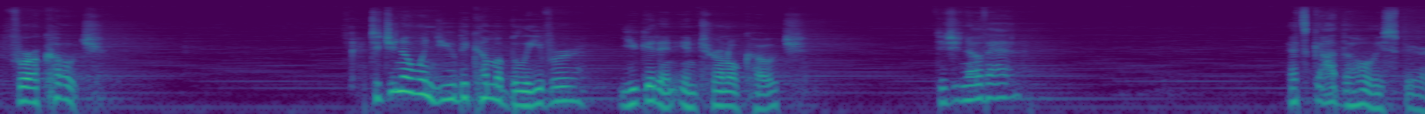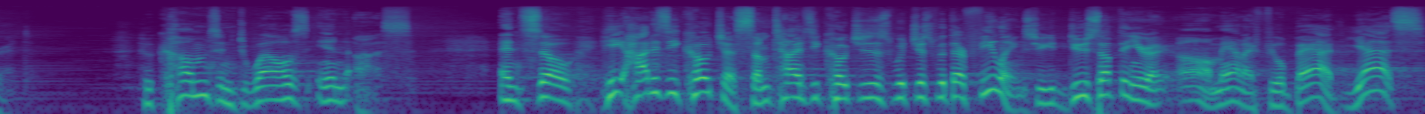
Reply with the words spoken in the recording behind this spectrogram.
for a coach. Did you know when you become a believer, you get an internal coach? Did you know that? That's God the Holy Spirit who comes and dwells in us and so, he, how does he coach us? Sometimes he coaches us with just with our feelings. You do something, you're like, oh man, I feel bad. Yes.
